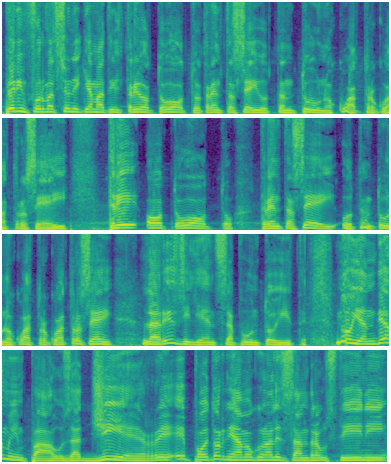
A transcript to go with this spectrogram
Per informazioni chiamate il 388 36 81 446 388 36 81 446 la resilienza.it. Noi andiamo in pausa GR e poi torniamo con Alessandra Austini.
